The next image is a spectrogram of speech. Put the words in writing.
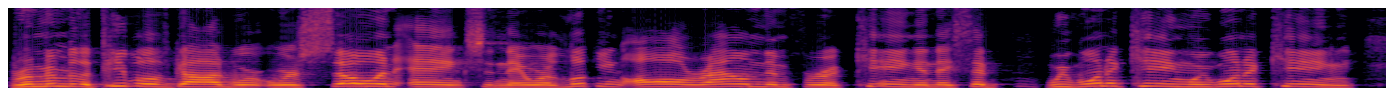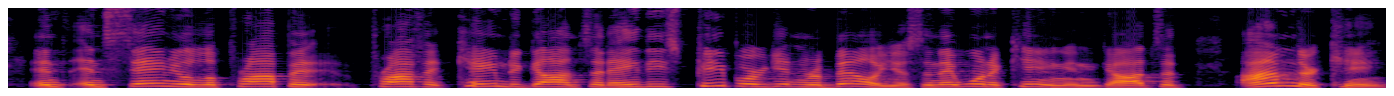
Remember, the people of God were, were so in angst and they were looking all around them for a king, and they said, We want a king, we want a king. And, and Samuel, the prophet, prophet, came to God and said, Hey, these people are getting rebellious and they want a king. And God said, I'm their king.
